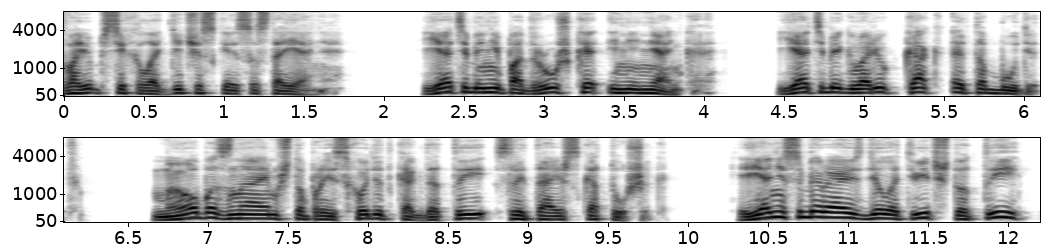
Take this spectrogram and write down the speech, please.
твое психологическое состояние. Я тебе не подружка и не нянька. Я тебе говорю, как это будет. Мы оба знаем, что происходит, когда ты слетаешь с катушек. И я не собираюсь делать вид, что ты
